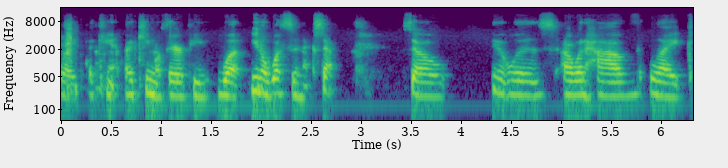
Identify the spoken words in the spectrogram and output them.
like a, can- a chemotherapy what you know what's the next step? So it was i would have like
